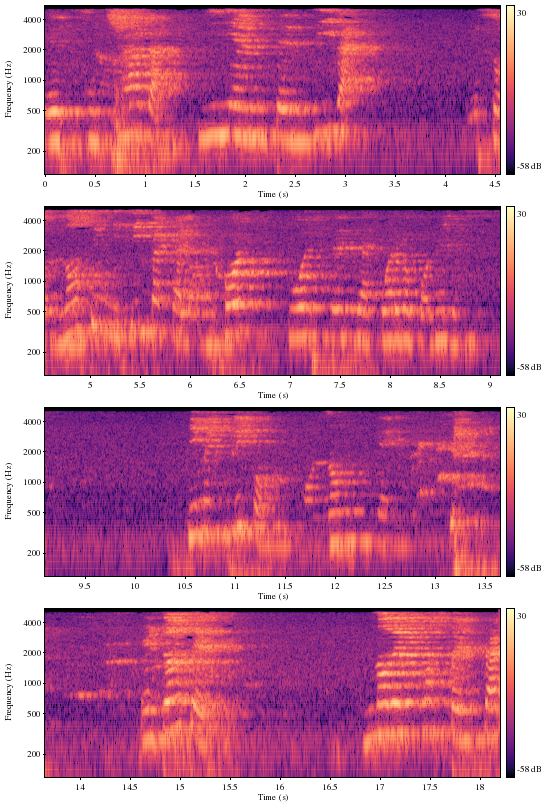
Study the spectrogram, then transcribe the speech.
escuchada y entendida. Eso no significa que a lo mejor tú estés de acuerdo con ellos. ¿Sí me explico o no? Entonces, no debemos pensar,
